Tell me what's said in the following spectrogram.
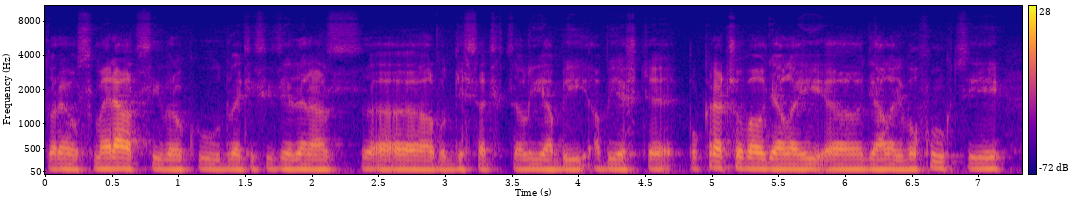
ktorého smeráci v roku 2011 alebo 10 chceli, aby, aby ešte pokračoval ďalej, ďalej vo funkcii.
